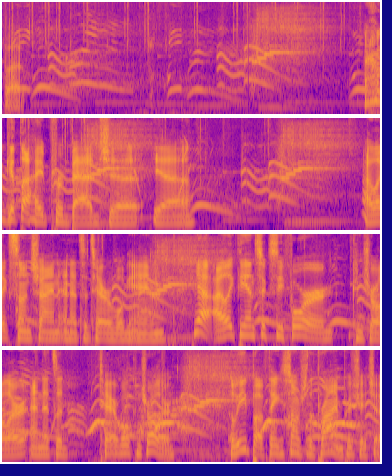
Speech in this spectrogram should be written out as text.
But I don't get the hype for bad shit. Yeah. I like Sunshine and it's a terrible game. Yeah, I like the N64 controller and it's a terrible controller. Elite Buff, thank you so much for the Prime. Appreciate you.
